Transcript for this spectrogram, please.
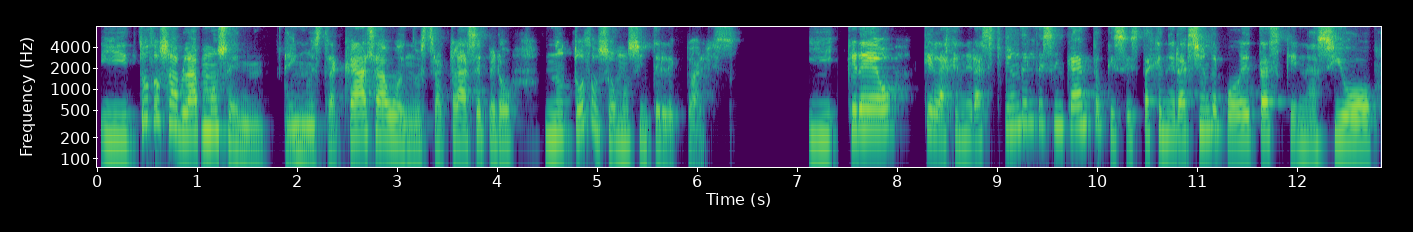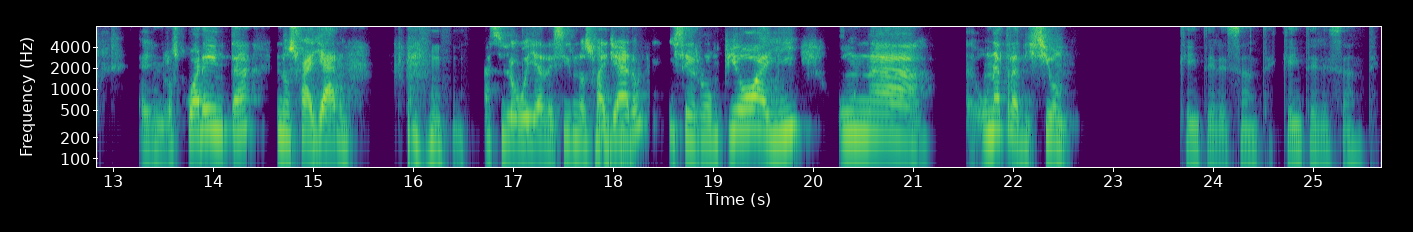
y todos hablamos en, en, nuestra casa o en nuestra clase, pero no todos somos intelectuales. Y creo que la generación del desencanto, que es esta generación de poetas que nació en los 40, nos fallaron. Así lo voy a decir, nos fallaron y se rompió ahí una, una tradición. Qué interesante, qué interesante.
